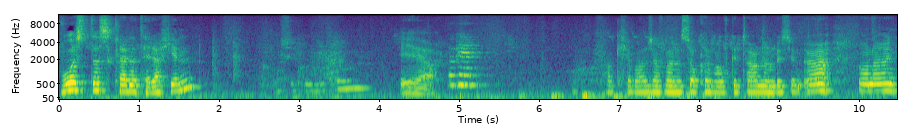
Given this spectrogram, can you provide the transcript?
Wo ist das kleine Tellerchen? Ja. Okay. Fuck, ich habe alles auf meine Socke raufgetan. Ein bisschen. Ah, oh nein.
